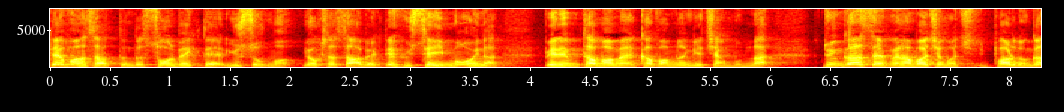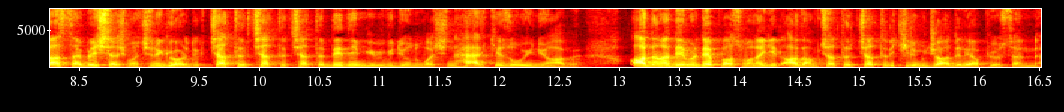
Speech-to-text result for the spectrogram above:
defans hattında sol bekte Yusuf mu yoksa sağ bekte Hüseyin mi oynar? Benim tamamen kafamdan geçen bunlar. Dün Galatasaray Fenerbahçe maçı pardon Galatasaray Beşiktaş maçını gördük. Çatır çatır çatır dediğim gibi videonun başında herkes oynuyor abi. Adana Demir deplasmana git adam çatır çatır ikili mücadele yapıyor seninle.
